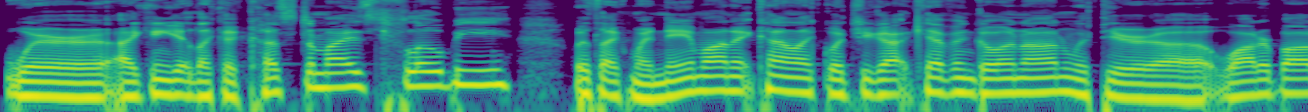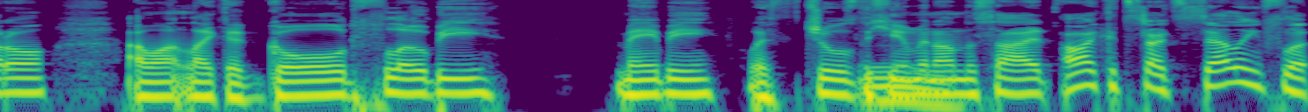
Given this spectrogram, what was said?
where I can get like a customized Flowbee with like my name on it, kind of like what you got, Kevin, going on with your uh, water bottle. I want like a gold Flowbee, maybe with Jules the Human on the side. Oh, I could start selling Flo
